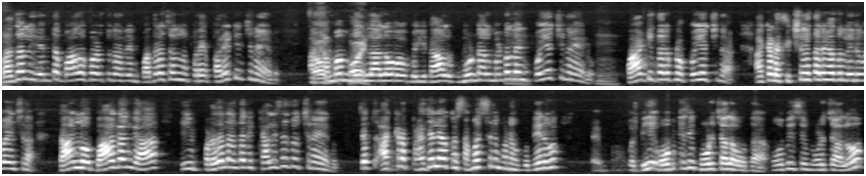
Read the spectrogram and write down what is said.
ప్రజలు ఎంత బాధపడుతున్నారు? నేను భద్రాచలం పర్యటించిన నేను ఆ అవును, ఖమ్మం. జిల్లాలో ఈ నాలుగు మూడు నాలుగు మండలం నేను పోయొచ్చిన నేను పార్టీ తరపున పోయొచ్చిన. అక్కడ శిక్షణ తరగతులు నిర్వహించిన. దానిలో భాగంగా ఈ ప్రజలందరినీ కలిసేసి వచ్చిన నేను చెప్తే అక్కడ ప్రజల యొక్క సమస్యలు మనం నేను ఓబీసీ మోర్చాలో ఉన్నా. ఓబీసీ మోర్చాలో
